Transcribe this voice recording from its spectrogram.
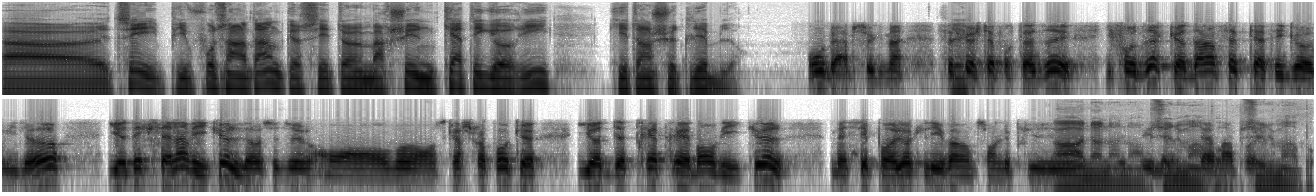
Euh, tu sais, puis il faut s'entendre que c'est un marché, une catégorie qui est en chute libre. là. Oui, bien absolument. C'est ce que j'étais pour te dire. Il faut dire que dans cette catégorie-là, il y a d'excellents véhicules. Là. On on se cachera pas qu'il y a de très, très bons véhicules, mais c'est pas là que les ventes sont le plus... Ah non, non, non, absolument pas. Absolument pas.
